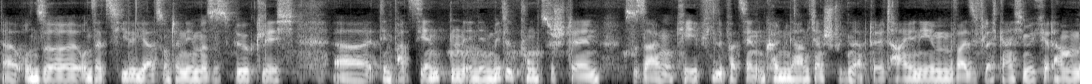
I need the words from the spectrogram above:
Äh, unsere, unser Ziel hier als Unternehmen ist es wirklich, den Patienten in den Mittelpunkt zu stellen, zu sagen, okay, viele Patienten können gar nicht an Studien aktuell teilnehmen, weil sie vielleicht gar nicht die Möglichkeit haben,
